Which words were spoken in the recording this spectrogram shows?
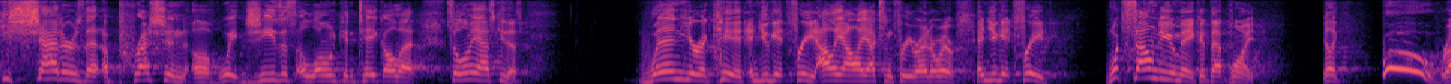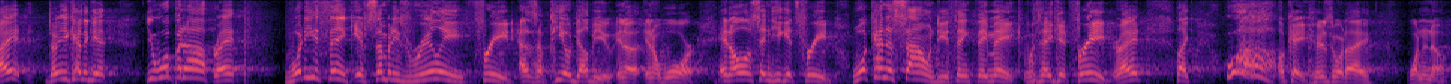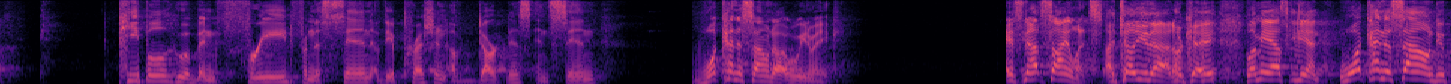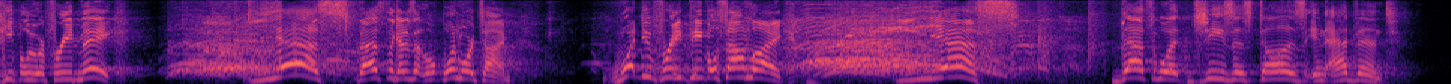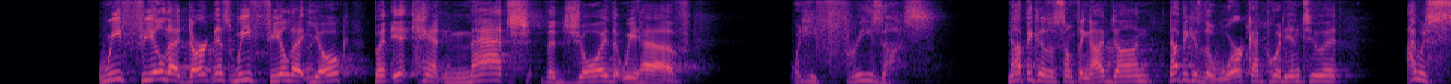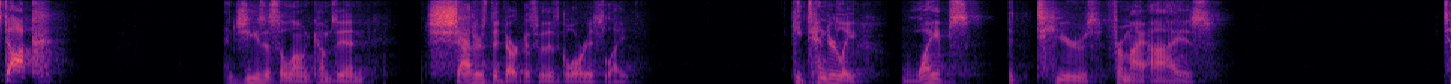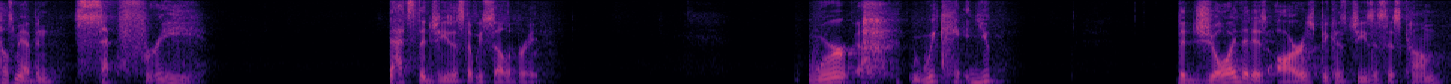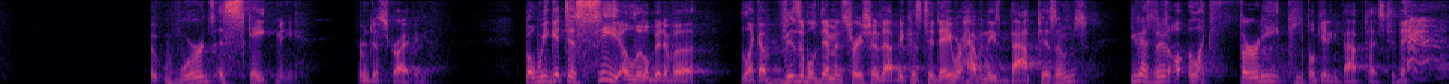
He shatters that oppression of weight, Jesus alone can take all that. So let me ask you this when you're a kid and you get freed, Ali Ali and free, right, or whatever, and you get freed, what sound do you make at that point? You're like, woo, right? Don't you kind of get, you whoop it up, right? What do you think if somebody's really freed as a POW in a, in a war and all of a sudden he gets freed? What kind of sound do you think they make when they get freed, right? Like, whoa. Okay, here's what I want to know. People who have been freed from the sin of the oppression of darkness and sin What kind of sound are we to make? It's not silence. I tell you that, okay? Let me ask again. What kind of sound do people who are freed make? Yes, that's the kind of sound. One more time. What do freed people sound like? Yes. That's what Jesus does in Advent. We feel that darkness, we feel that yoke, but it can't match the joy that we have when He frees us. Not because of something I've done, not because of the work I put into it. I was stuck. And Jesus alone comes in, shatters the darkness with His glorious light. He tenderly wipes the tears from my eyes. Tells me I've been set free. That's the Jesus that we celebrate. We're, we can't, you, the joy that is ours because Jesus has come, words escape me from describing it. But we get to see a little bit of a, like a visible demonstration of that because today we're having these baptisms. You guys, there's like 30 people getting baptized today.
